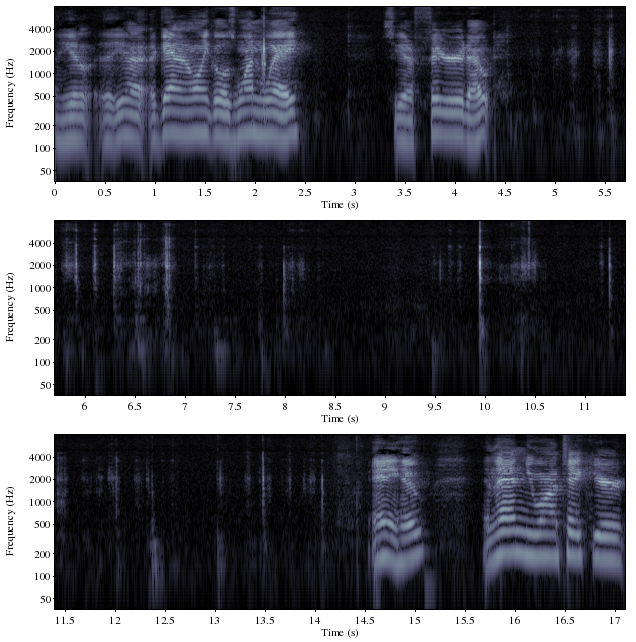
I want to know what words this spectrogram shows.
You, yeah, again, it only goes one way, so you got to figure it out. Anywho, and then you want to take your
